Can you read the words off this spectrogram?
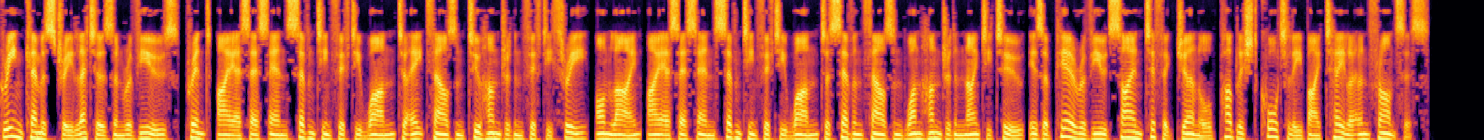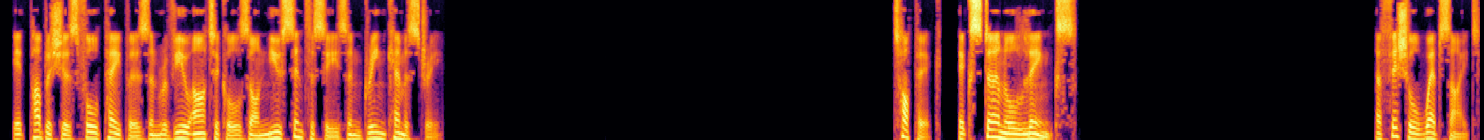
Green Chemistry Letters and Reviews print, ISSN 1751-8253, online, ISSN 1751-7192 is a peer-reviewed scientific journal published quarterly by Taylor and Francis. It publishes full papers and review articles on new syntheses and green chemistry. External links. Official website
